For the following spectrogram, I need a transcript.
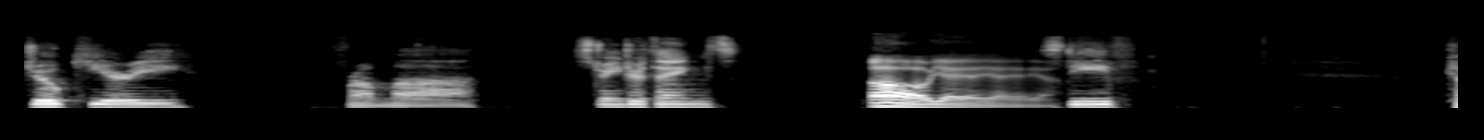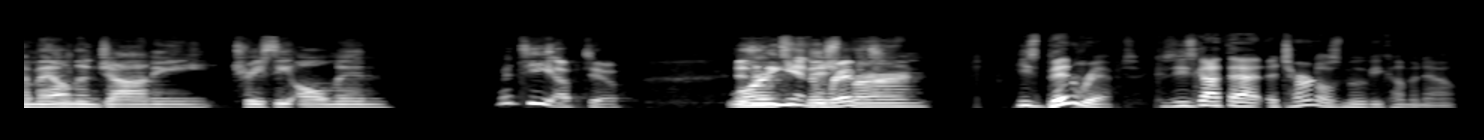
Joe Keery from uh, Stranger Things, Oh yeah, yeah, yeah, yeah, yeah. Steve, Kumail Nanjiani, Tracey Ullman, What's he up to? He Lawrence getting ripped? Fishburne. He's been ripped because he's got that Eternals movie coming out.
